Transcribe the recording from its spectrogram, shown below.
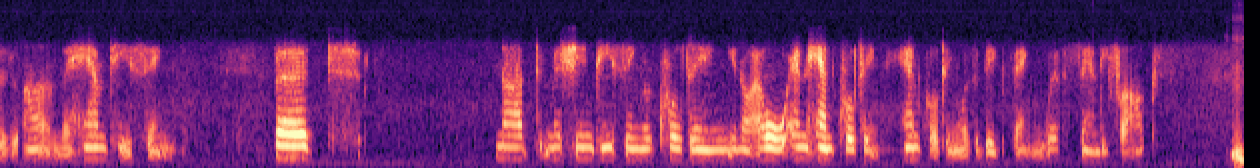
was on the hand piecing, but not machine piecing or quilting. You know, oh, and hand quilting. Hand quilting was a big thing with Sandy Fox, Hmm.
